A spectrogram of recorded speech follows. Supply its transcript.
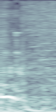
Ooh.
